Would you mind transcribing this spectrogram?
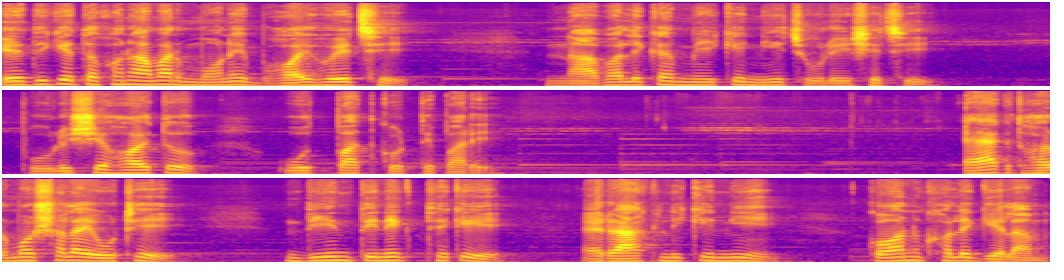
এদিকে তখন আমার মনে ভয় হয়েছে, নাবালিকা মেয়েকে নিয়ে চলে এসেছি। পুলিশে হয়তো উৎপাত করতে পারে। এক ধর্মশালায় উঠে দিন তিনেক থেকে রাকনিকে নিয়ে কনখলে গেলাম।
